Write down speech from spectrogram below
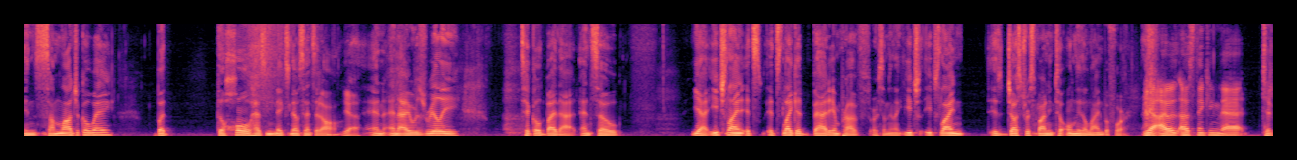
in some logical way but the whole has makes no sense at all. Yeah. And and I was really tickled by that. And so yeah, each line it's it's like a bad improv or something like each each line is just responding to only the line before. yeah, I was I was thinking that to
